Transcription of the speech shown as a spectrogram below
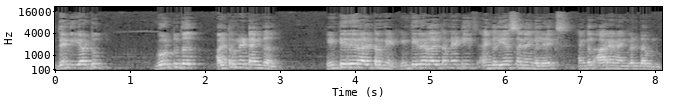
Then you have to go to the alternate angle. Interior alternate. Interior alternate is angle S and angle X, angle R and angle W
